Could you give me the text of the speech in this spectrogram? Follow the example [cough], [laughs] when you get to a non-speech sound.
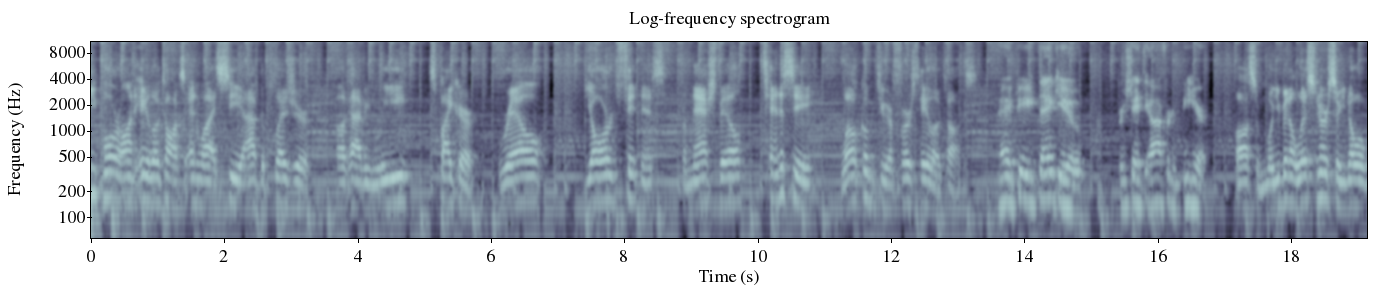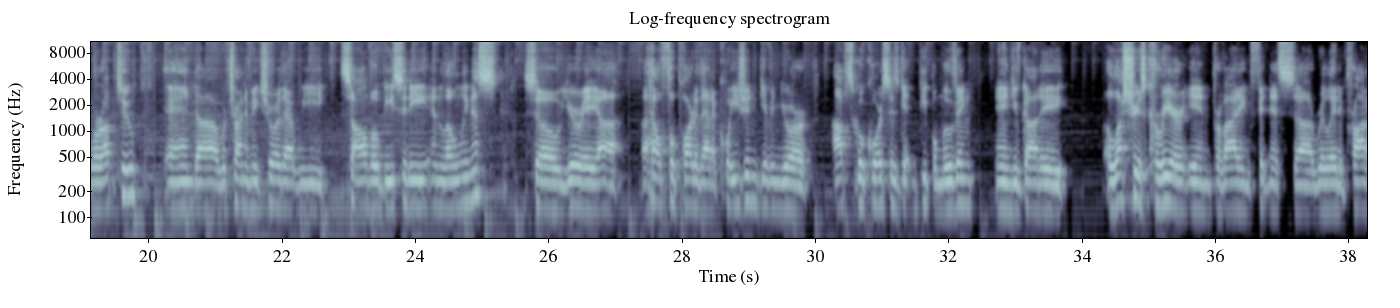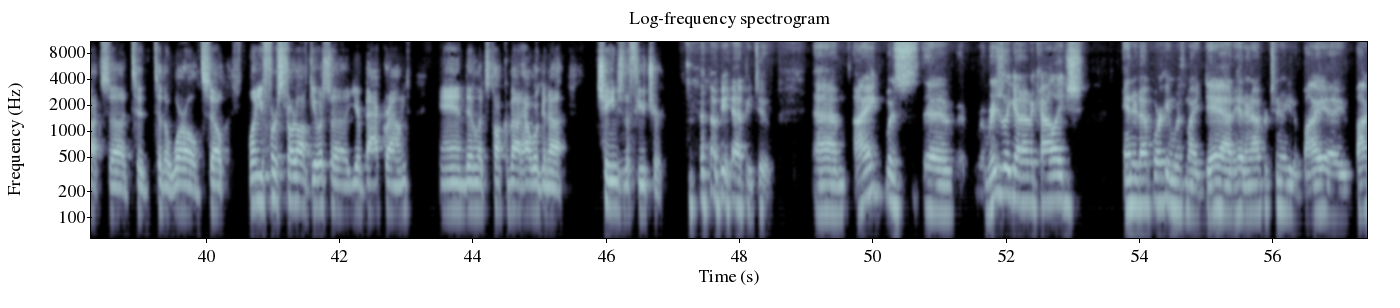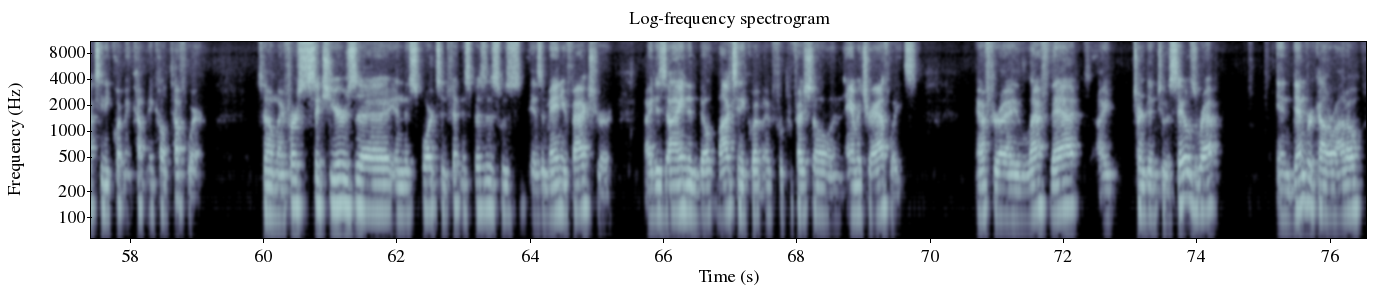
Pete Moore on Halo Talks NYC. I have the pleasure of having Lee Spieker, Rail Yard Fitness from Nashville, Tennessee. Welcome to your first Halo Talks. Hey, Pete, thank you. Appreciate the offer to be here. Awesome. Well, you've been a listener, so you know what we're up to. And uh, we're trying to make sure that we solve obesity and loneliness. So you're a, uh, a helpful part of that equation, given your obstacle courses, getting people moving, and you've got a illustrious career in providing fitness uh, related products uh, to to the world. So why don't you first start off? Give us uh, your background, and then let's talk about how we're going to change the future. [laughs] I'll be happy to. Um, I was uh, originally got out of college ended up working with my dad, had an opportunity to buy a boxing equipment company called Toughwear. So my first six years uh, in the sports and fitness business was as a manufacturer. I designed and built boxing equipment for professional and amateur athletes. After I left that, I turned into a sales rep in Denver, Colorado,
